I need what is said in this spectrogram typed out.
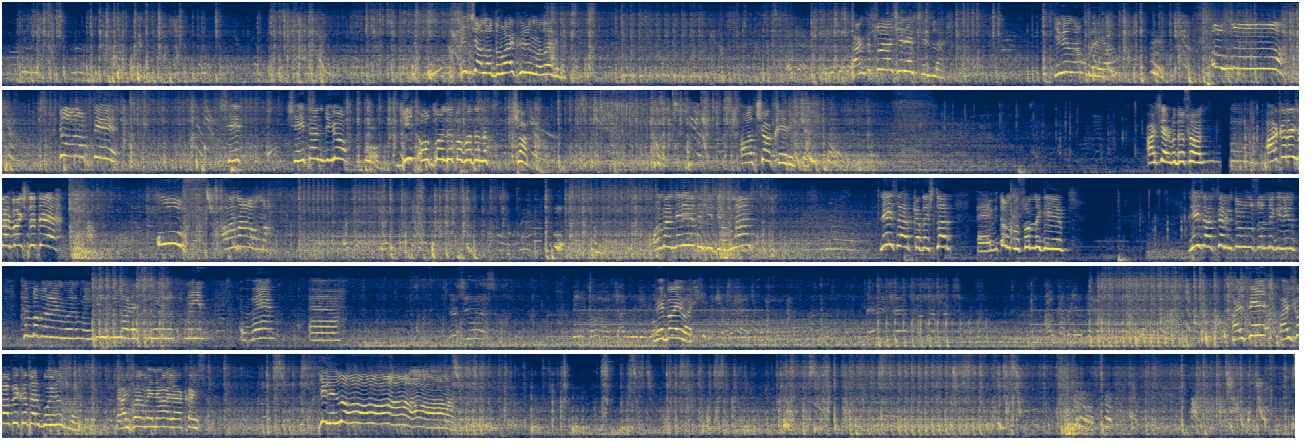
İnşallah duvar kırılmaz hadi bak. Kanka soyan şerefsizler. Gelin lan buraya. Allah! Ya Rabbi! Şey, şeytan diyor. Git Osmanlı tokadını çak. Alçak herifler. Arkadaşlar bu da son. Arkadaşlar başladı. Uf! Anam! Oğlum ben nereye ateş ediyorum lan? Neyse arkadaşlar e, videomuzun sonuna gelelim. Neyse arkadaşlar videomuzun sonuna gelelim. Kanalıma abone olmayı unutmayın. Bildirimleri açmayı unutmayın. Ve e, ve bay bay. target. Alfa, alfabe kadar boyunuz var. Alfabe ne alakaysa.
